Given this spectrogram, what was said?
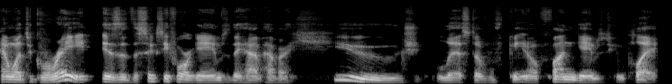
And what's great is that the 64 games they have have a huge list of you know fun games that you can play,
